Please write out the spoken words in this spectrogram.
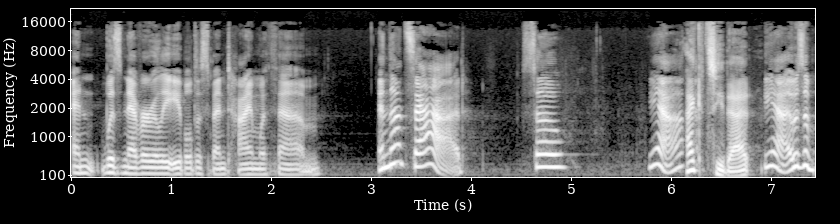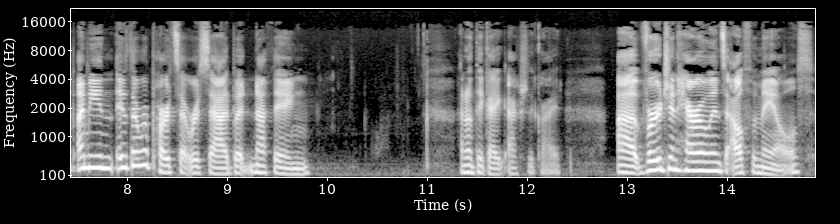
and was never really able to spend time with them. And that's sad. So yeah. I could see that. Yeah, it was a. I mean, there were parts that were sad, but nothing. I don't think I actually cried. Uh, virgin heroines, alpha males.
